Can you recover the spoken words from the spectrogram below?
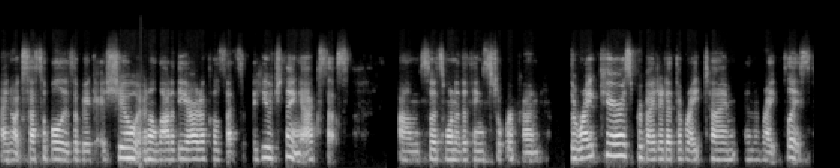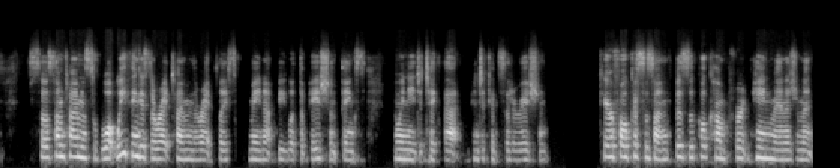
I know accessible is a big issue in a lot of the articles. That's a huge thing, access. Um, so it's one of the things to work on. The right care is provided at the right time and the right place. So sometimes what we think is the right time and the right place may not be what the patient thinks, we need to take that into consideration. Care focuses on physical comfort, pain management,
